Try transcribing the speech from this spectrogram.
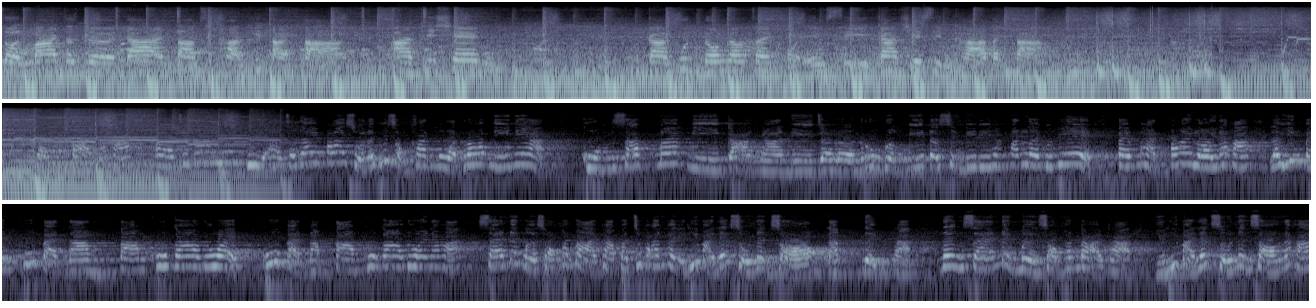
ส่วนมากจะเจอได้ตามสถานที่ต่างๆ อาทิเช่น การพูดโน้มน้าวใจของ MC การเชี้สินค้าต่างๆ นี้เนี่ยคุมทรัพย์มากมีการงานดีเจริญรุ่งเรืองมีแต่สิ่งดีๆทั้งนั้นเลยคุณพี่เต็มแผ่นป้ายเลยนะคะ แล้วยิ่งเป็นคู่แปดนำตามคู่เก้าด้วย คู่แปดนำตามคู่เก้าด้วยนะคะแสนหนึ่งหมื่นสองพันบาทค่ะปัจจุบันค่ะอยู่ที่หมายเลขศูนย์หนึ่งสองนับหนึ่งค่ะหนึ่งแสนหนึ่งหมื่นสองพันบาทค่ะอยู่ที่หมายเลขศูนย์หนึ่งสองนะคะ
